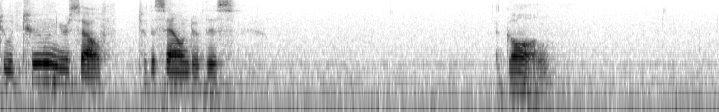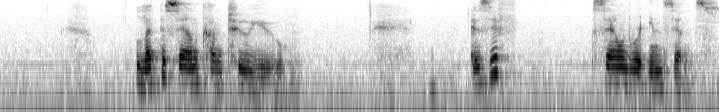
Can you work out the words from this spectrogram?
to attune yourself to the sound of this gong. let the sound come to you as if sound were incense.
